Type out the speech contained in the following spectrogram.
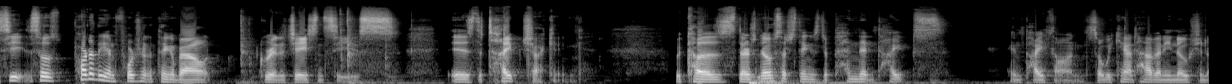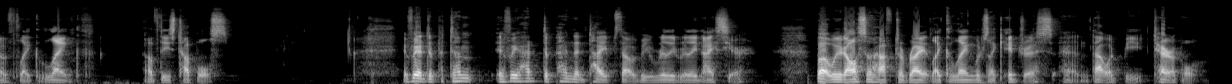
See, so part of the unfortunate thing about grid adjacencies is the type checking, because there's no such thing as dependent types in Python, so we can't have any notion of like length of these tuples. If we had to if we had dependent types, that would be really really nice here, but we'd also have to write like a language like Idris, and that would be terrible.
